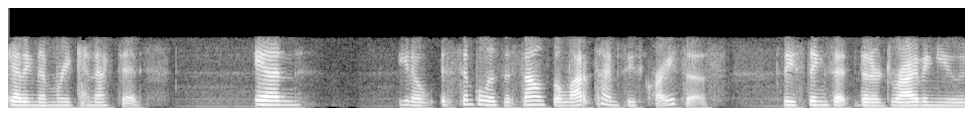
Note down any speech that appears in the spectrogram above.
getting them reconnected. And, you know, as simple as this sounds, but a lot of times these crises, these things that, that are driving you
